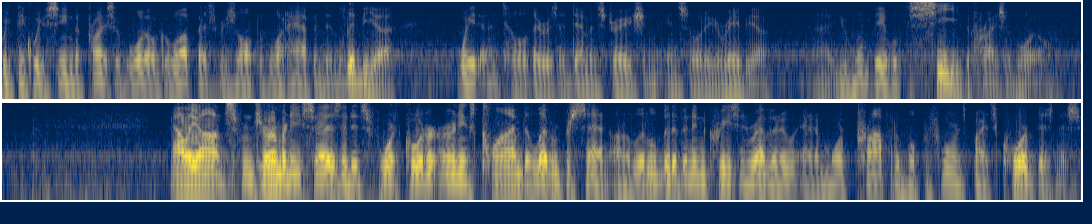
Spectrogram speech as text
We think we've seen the price of oil go up as a result of what happened in Libya, wait until there is a demonstration in Saudi Arabia. Uh, you won't be able to see the price of oil. Allianz from Germany says that its fourth quarter earnings climbed 11% on a little bit of an increase in revenue and a more profitable performance by its core business.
